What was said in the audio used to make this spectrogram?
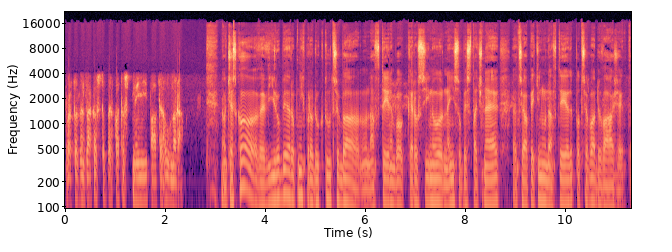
Proto ten zákaz vstoupil platnost nyní 5. února. No, Česko ve výrobě ropných produktů, třeba nafty nebo kerosínu, není soběstačné. Třeba pětinu nafty je potřeba dovážet.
